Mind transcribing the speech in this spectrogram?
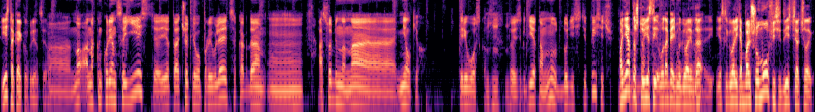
Есть такая конкуренция? А, Но она конкуренция есть, и это отчетливо проявляется, когда особенно на мелких перевозках. Мгм. То есть где там, ну, до 10 тысяч. Понятно, Ну, что да. если, вот опять мы говорим, да, если говорить о большом офисе, 250 человек,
